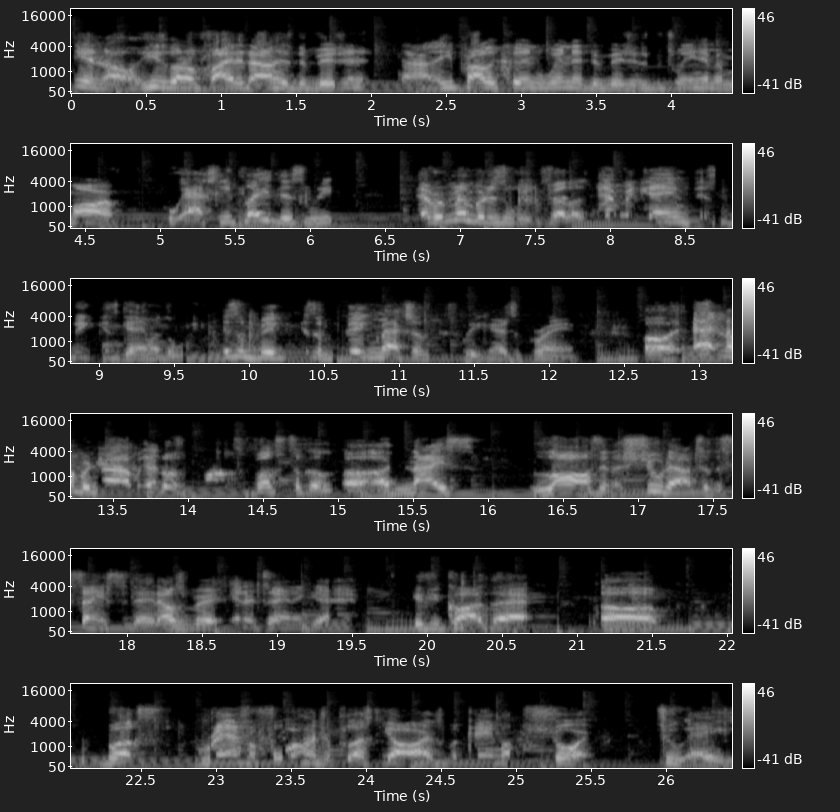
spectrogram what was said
you know, he's to fight it out his division. Uh, he probably couldn't win the division between him and Marv, who actually played this week. And remember this week, fellas. Every game this week is game of the week. It's a big, it's a big matchup this week here at Supreme. Uh, at number nine, we got those Bucks. Bucks took a, a, a nice loss in a shootout to the Saints today. That was a very entertaining game. If you caught that, uh, Bucks ran for 400 plus yards, but came up short to a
